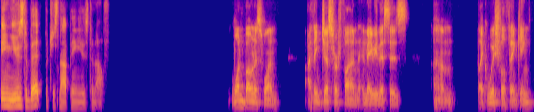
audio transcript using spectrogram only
being used a bit, but just not being used enough. One bonus one, I think, just for fun, and maybe this is um, like wishful thinking,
